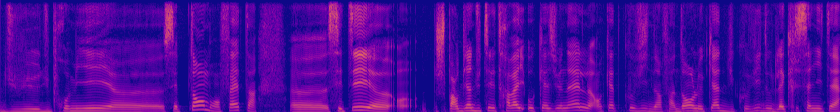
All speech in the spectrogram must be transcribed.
du, du, 1er septembre, en fait, c'était, je parle bien du télétravail occasionnel en cas de Covid, hein, enfin le cadre du Covid ou de la crise sanitaire.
